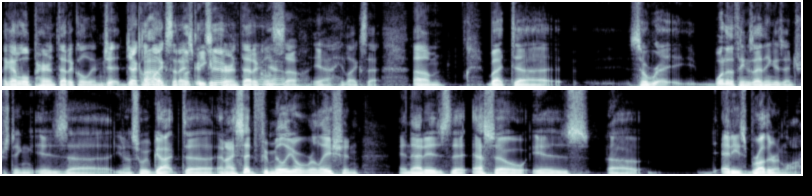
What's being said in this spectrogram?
I got a little parenthetical, in. Je- Jekyll Oh, likes that I speak in you. parentheticals. Yeah. So yeah, he likes that. Um, but uh, so re- one of the things I think is interesting is uh, you know so we've got uh, and I said familial relation, and that is that Esso is uh, Eddie's brother-in-law.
